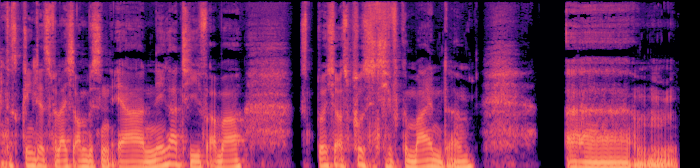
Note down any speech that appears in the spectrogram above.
Das klingt jetzt vielleicht auch ein bisschen eher negativ, aber durchaus positiv gemeint. Ähm, ähm,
